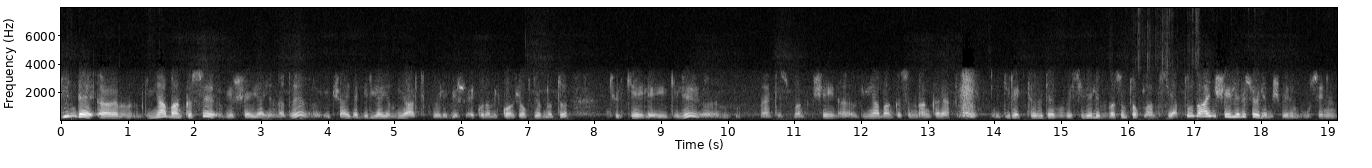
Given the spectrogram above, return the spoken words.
dün de Dünya Bankası bir şey yayınladı. Üç ayda bir yayınlıyor artık böyle bir ekonomik konjonktür notu. Türkiye ile ilgili e, Merkez Bank şeyin e, Dünya Bankası'nın Ankara direktörü de bu vesileyle bir basın toplantısı yaptı. O da aynı şeyleri söylemiş benim bu senin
